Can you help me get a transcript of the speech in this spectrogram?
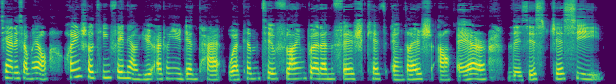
亲爱的小朋友，欢迎收听飞鸟鱼儿童英语电台。Welcome to Flying Bird and Fish Kids English on Air. This is Jessie，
